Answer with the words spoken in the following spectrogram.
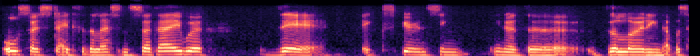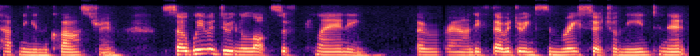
also stayed for the lessons, so they were there experiencing, you know, the the learning that was happening in the classroom. So we were doing lots of planning around if they were doing some research on the internet.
